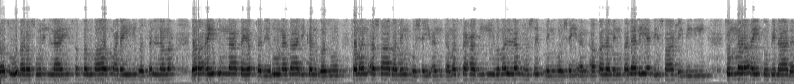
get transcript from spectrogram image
وزوء رسول الله صلى الله عليه وسلم، ورأيت الناس يبتذرون ذلك الوزوء فمن أصاب منه شيئا تمسح به، ومن لم يصب منه شيئا أخذ من بلل يد صاحبه. ثم رأيت بلالا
